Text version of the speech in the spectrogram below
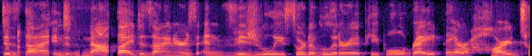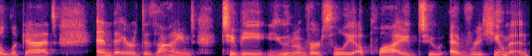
designed not by designers and visually sort of literate people, right? They are hard to look at and they are designed to be universally applied to every human.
